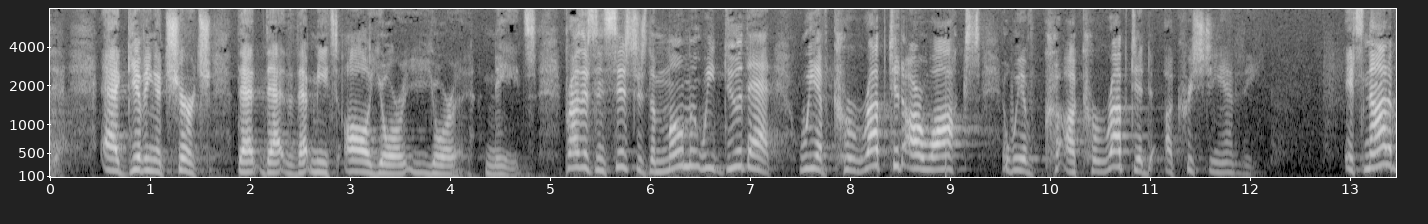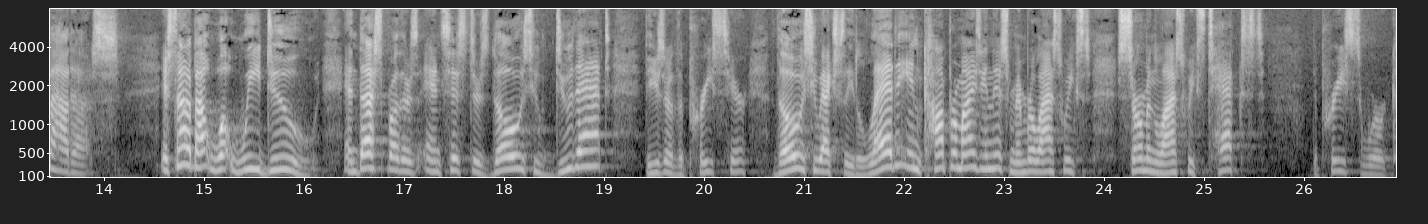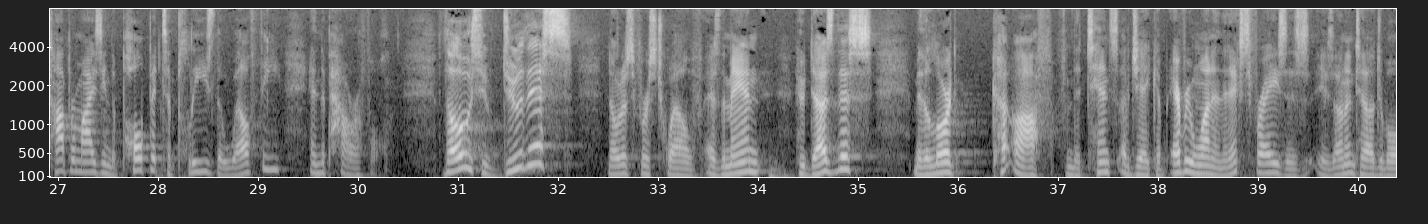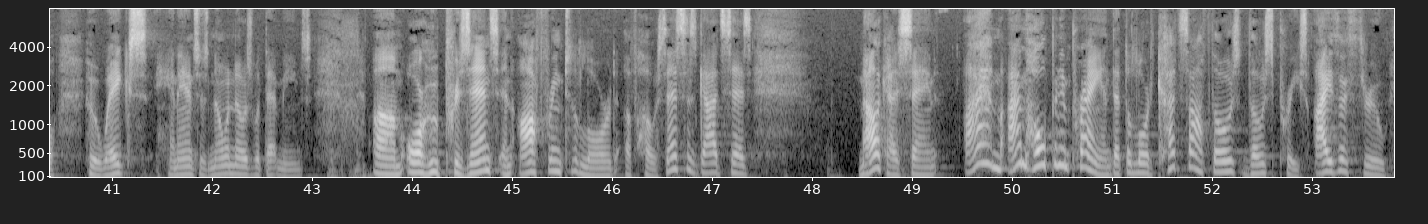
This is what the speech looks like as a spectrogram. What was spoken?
at giving a church that, that, that meets all your, your needs. Brothers and sisters, the moment we do that, we have corrupted our walks, we have uh, corrupted a Christianity. It's not about us. It's not about what we do. And thus, brothers and sisters, those who do that, these are the priests here, those who actually led in compromising this. Remember last week's sermon, last week's text? The priests were compromising the pulpit to please the wealthy and the powerful. Those who do this, notice verse 12, as the man who does this, may the Lord cut off from the tents of Jacob. Everyone, and the next phrase is, is unintelligible, who awakes and answers, no one knows what that means, um, or who presents an offering to the Lord of hosts. In essence, God says, Malachi is saying, I'm, I'm hoping and praying that the Lord cuts off those, those priests, either through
